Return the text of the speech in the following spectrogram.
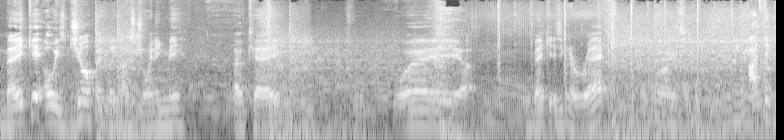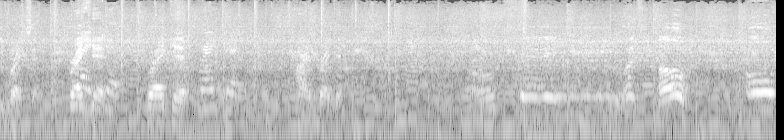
Make it. Oh, he's jumping. Levi's joining me. Okay. Way up. Make it. Is he gonna wreck? Or is he? I think he breaks it. Break, it. Break it. Break it. All right, break it. Okay. What? Oh. Oh.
